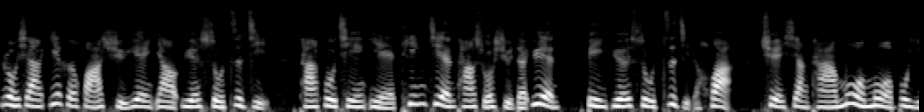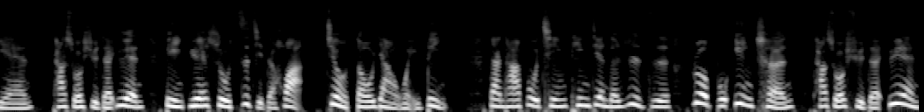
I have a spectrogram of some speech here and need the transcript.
若向耶和华许愿要约束自己，他父亲也听见他所许的愿，并约束自己的话，却向他默默不言。”他所许的愿，并约束自己的话，就都要为定。但他父亲听见的日子，若不应承他所许的愿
